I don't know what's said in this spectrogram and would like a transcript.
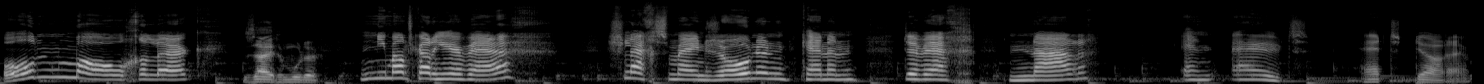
Onmogelijk. zei de moeder. Niemand kan hier weg. Slechts mijn zonen kennen de weg naar en uit het dorp.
